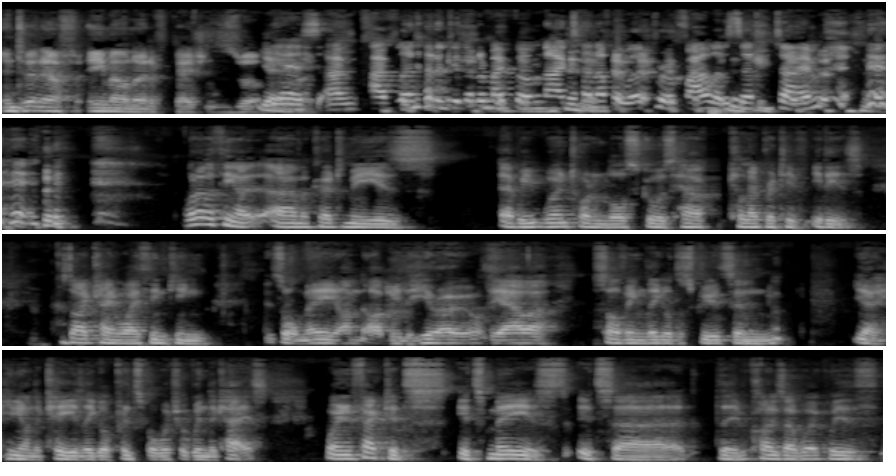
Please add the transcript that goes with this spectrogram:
And turn off email notifications as well. Yeah. Yes, I've, I've learned how to do that on my phone now. I turn off the work profile at a certain time. One other thing that um, occurred to me is that we weren't taught in law school is how collaborative it is. Because I came away thinking it's all me. I'm, I'll be the hero of the hour, solving legal disputes and you know hitting on the key legal principle which will win the case. When in fact it's it's me. It's it's uh, the colleagues I work with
